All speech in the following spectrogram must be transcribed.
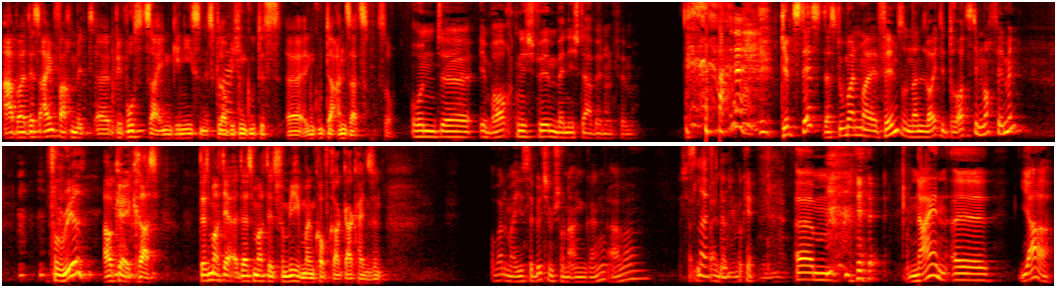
Aber das einfach mit äh, Bewusstsein genießen ist, glaube ich, ein, gutes, äh, ein guter Ansatz. So. Und äh, ihr braucht nicht filmen, wenn ich da bin und filme. Gibt's das, dass du manchmal filmst und dann Leute trotzdem noch filmen? For real? Okay, krass. Das macht, ja, das macht jetzt für mich in meinem Kopf gerade gar keinen Sinn. Oh, warte mal, hier ist der Bildschirm schon angegangen, aber es hat nicht verändert. Okay. Ähm, nein, äh, ja.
